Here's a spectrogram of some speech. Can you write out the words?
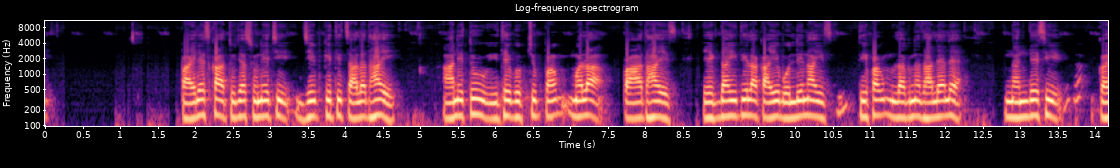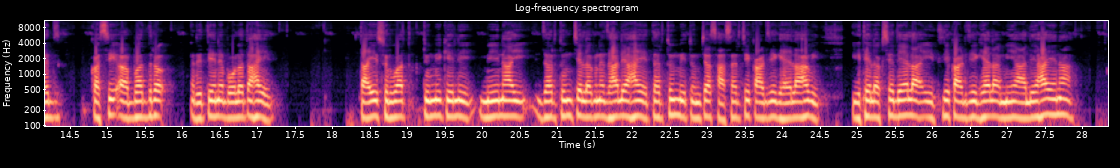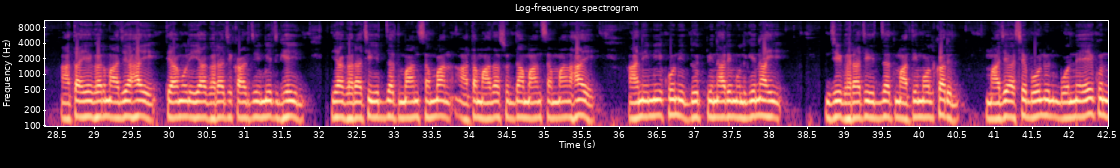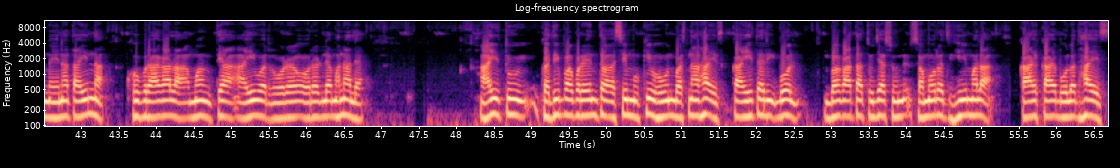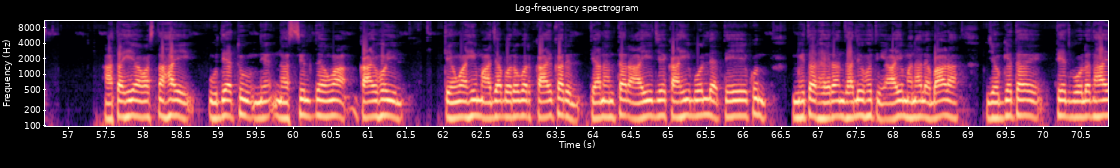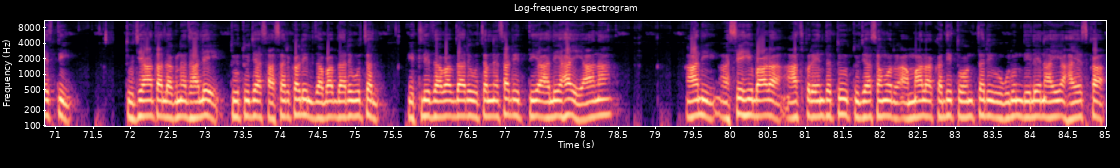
पाहिलेस का तुझ्या सुनेची जीभ किती चालत आहे आणि तू इथे गुपचूप पा मला पाहत आहेस? एकदाही तिला काही बोलली नाहीस. ती फक्त लग्न झालेल्या नंदेशी क कशी अभद्र रीतीने बोलत आहे. ताई सुरुवात तुम्ही केली. मी नाही. जर तुमचे लग्न झाले आहे तर तुम्ही तुमच्या सासरची काळजी घ्यायला हवी. इथे लक्ष द्यायला इथली काळजी घ्यायला मी आले आहे ना? आता हे घर माझे आहे. त्यामुळे या घराची काळजी मीच घेईल या घराची इज्जत मान सन्मान आता माझासुद्धा मान सन्मान आहे. आणि मी कोणी दूध पिणारी मुलगी नाही जी घराची इज्जत मातीमोल करेल. माझे असे बोलून बोलणे ऐकून नैनाताईंना खूप राग आला. मग त्या आईवर ओरड ओरडल्या म्हणाल्या आई तू कधीपर्यंत अशी मुखी होऊन बसणार आहेस? काहीतरी बोल. बघ आता तुझ्या सुन समोरच ही मला काय काय बोलत आहेस? आता ही अवस्था आहे. उद्या तू न नसशील तेव्हा काय होईल? तेव्हाही माझ्याबरोबर काय करेल? त्यानंतर आई जे काही बोलल्या ते ऐकून मी तर हैराण झाली होती. आई म्हणाल्या बाळा योग्य तर तेच बोलत आहेस ती. तुझे आता लग्न झाले. तू तुझ्या सासरकडील जबाबदारी उचल. इथली जबाबदारी उचलण्यासाठी ती आली आहे आना? आणि असेही बाळा आजपर्यंत तू तुझ्यासमोर आम्हाला कधी तोंड तरी उघडून दिले नाही आहेस का?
